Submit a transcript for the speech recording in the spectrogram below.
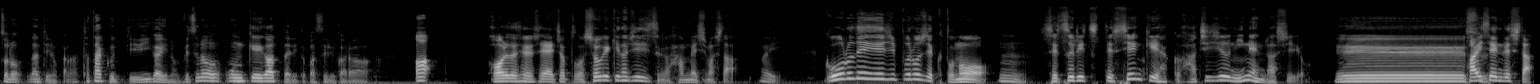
そのなんていうのかな叩くっていう以外の別の恩恵があったりとかするから。あホールド先生ちょっと衝撃の事実が判明しました。はいゴールデンエイジプロジェクトのうん。設立って1982年らしいよ。えー、パインセンでした。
